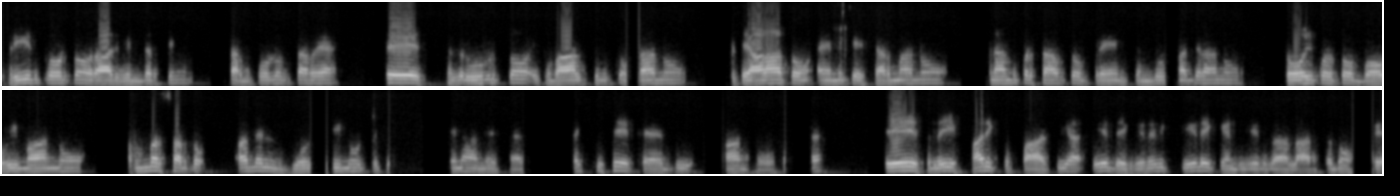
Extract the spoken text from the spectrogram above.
ਫਰੀਦਕੋਟ ਤੋਂ ਰਾਜਵਿੰਦਰ ਸਿੰਘ ਧਰਮਕੋਟ ਨੂੰ ਦਿੱਤਾ ਹੋਇਆ ਹੈ ਤੇ ਸੰਗਰੂਰ ਤੋਂ ਇਕਬਾਲ ਸਿੰਘ ਘੋੜਾ ਨੂੰ ਪਟਿਆਲਾ ਤੋਂ ਐਨ ਕੇ ਸ਼ਰਮਾ ਨੂੰ ਅਨੰਦਪੁਰ ਸਾਹਿਬ ਤੋਂ ਪ੍ਰੇਮ ਚੰਦੂ ਮਾਜਰਾ ਨੂੰ ਫਿਰੋਜ਼ਪੁਰ ਤੋਂ ਬੌਬੀ ਮਾਨ ਨੂੰ ਅੰਮ੍ਰਿਤਸਰ ਤੋਂ ਅਨਿਲ ਜੋਸ਼ੀ ਨੂੰ ਇਹਨਾਂ ਨੇ ਫੈਸਲਾ ਕਿਸੇ ਟਾਈਪ ਦੀ ਆਨ ਹੋ ਸਕਦਾ ਇਸ ਲਈ ਹਰ ਇੱਕ ਪਾਰਟੀ ਇਹ ਦੇਖ ਰਹੇ ਨੇ ਵੀ ਕਿਹੜੇ ਕੈਂਡੀਡੇਟ ਦਾ ਐਲਾਨ ਕਦੋਂ ਹੋਵੇ।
